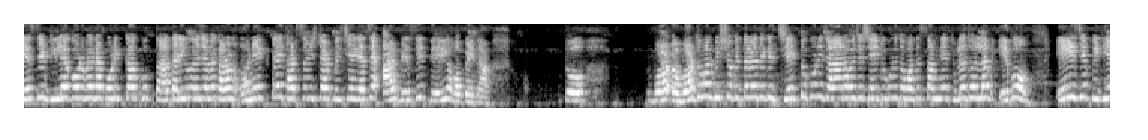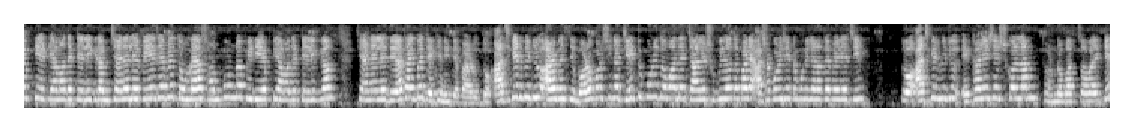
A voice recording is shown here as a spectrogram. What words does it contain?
বেশি ডিলে করবে না পরীক্ষা, খুব তাড়াতাড়ি হয়ে যাবে কারণ অনেকটাই থার্ড সেমিস্টার পিছিয়ে গেছে আর বেশি দেরি হবে না। তো বর্ধমান বিশ্ববিদ্যালয় থেকে যেটুকুনি জানানো হয়েছে সেইটুকুনি তোমাদের সামনে তুলে ধরলাম এবং এই যে পিডিএফটি এটি আমাদের টেলিগ্রাম চ্যানেলে পেয়ে যাবে, তোমরা সম্পূর্ণ পিডিএফটি আমাদের টেলিগ্রাম চ্যানেলে দেওয়া থাকবে, দেখে নিতে পারো। তো আজকের ভিডিও আর বেশি বড় করছি না, যেটুকুনি তোমাদের জানলে সুবিধা হতে পারে, আশা করি সেটুকুনি জানাতে পেরেছি। তো আজকের ভিডিও এখানেই শেষ করলাম, ধন্যবাদ সবাইকে,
